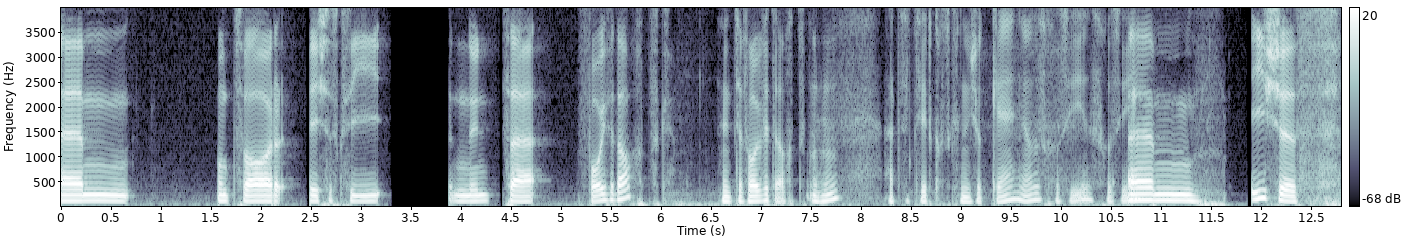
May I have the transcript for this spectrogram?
Ähm, und zwar ist es gsi 1985. 1985. Mhm. Hat es den Zirkusknie schon gegeben? Ja, das kann sein, das kann sein. Ähm, ist es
